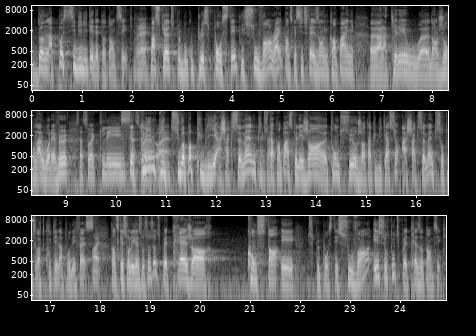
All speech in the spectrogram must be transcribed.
donne la possibilité d'être authentique. Vrai. Parce que tu peux beaucoup plus poster plus souvent, right? Tandis que si tu fais, disons, une campagne euh, à la télé ou euh, dans le journal, whatever, Que ça soit clean. c'est soit- clean, puis tu vas pas publier à chaque semaine, puis tu t'attends pas à ce que les gens euh, tombent sur genre, ta publication à chaque semaine, puis surtout, ça va te coûter la peau des fesses. Ouais. Tandis que sur les réseaux sociaux, tu peux être très, genre, constant et tu peux poster souvent et surtout, tu peux être très authentique.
